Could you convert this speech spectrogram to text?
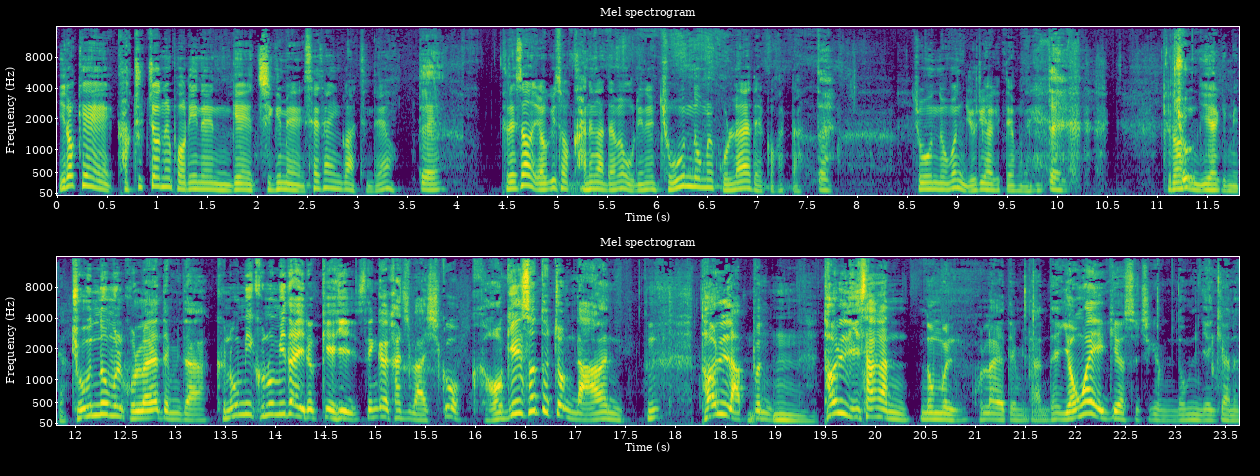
이렇게 각축전을 벌이는 게 지금의 세상인 것 같은데요. 네. 그래서 여기서 가능하다면 우리는 좋은 놈을 골라야 될 것 같다. 네. 좋은 놈은 유리하기 때문에. 네. 그런 조, 이야기입니다. 좋은 놈을 골라야 됩니다. 그 놈이 그 놈이다 이렇게 생각하지 마시고 거기에서도 좀 나은 음, 덜 나쁜 음. 덜 이상한 놈을 골라야 됩니다. 근데 영화 얘기였어 지금 놈 얘기하는.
